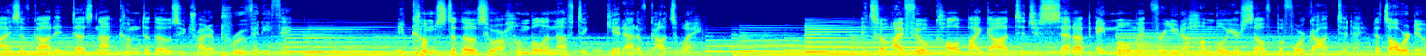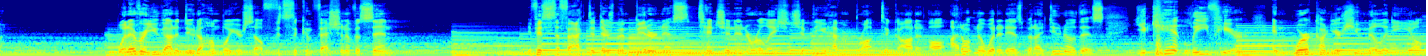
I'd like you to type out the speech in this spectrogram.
eyes of God, it does not come to those who try to prove anything. It comes to those who are humble enough to get out of God's way. And so I feel called by God to just set up a moment for you to humble yourself before God today. That's all we're doing. Whatever you got to do to humble yourself. If it's the confession of a sin, if it's the fact that there's been bitterness and tension in a relationship that you haven't brought to God at all, I don't know what it is, but I do know this. You can't leave here and work on your humility, y'all.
